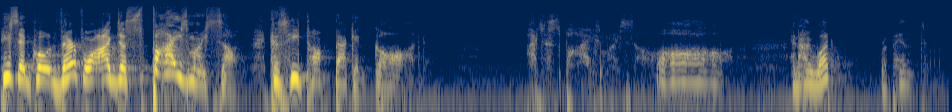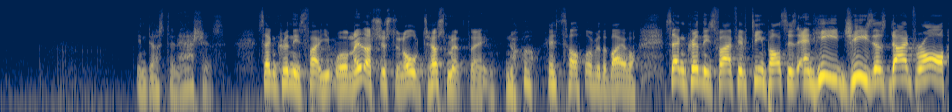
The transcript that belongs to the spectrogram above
He said, quote, therefore I despise myself, because he talked back at God. I despise myself. Oh. And I what? Repent in dust and ashes. 2 Corinthians 5, well, maybe that's just an Old Testament thing. No, it's all over the Bible. 2 Corinthians 5.15, Paul says, And he, Jesus, died for all,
